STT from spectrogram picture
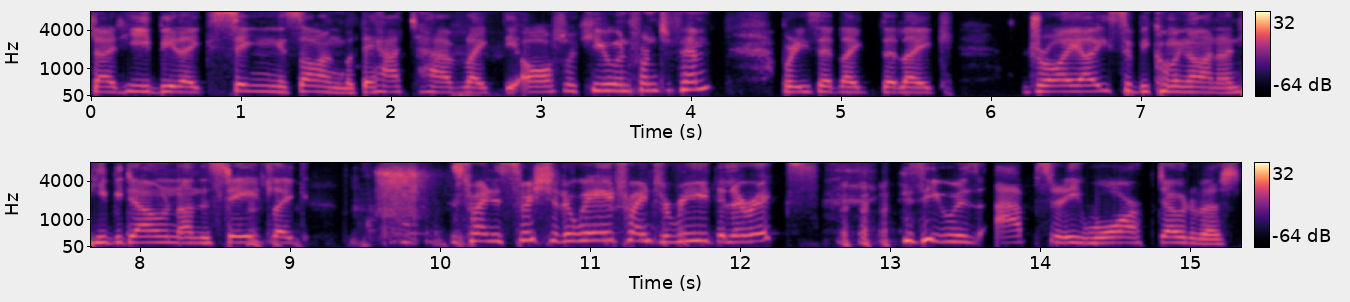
that he'd be like singing a song, but they had to have like the auto cue in front of him. But he said like the like dry ice would be coming on, and he'd be down on the stage like trying to swish it away, trying to read the lyrics because he was absolutely warped out of it.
